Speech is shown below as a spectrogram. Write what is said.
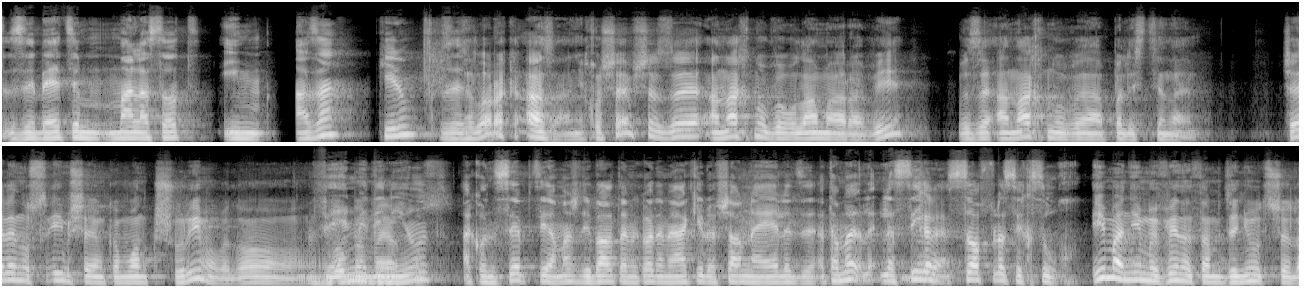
זה בעצם מה לעשות עם עזה? כאילו? זה... זה לא רק עזה, אני חושב שזה אנחנו והעולם הערבי, וזה אנחנו והפלסטינאים. שאלה נושאים שהם כמובן קשורים, אבל לא... לא ואין לא מדיניות? הקונספציה, מה שדיברת מקודם, היה כאילו אפשר לנהל את זה. אתה אומר, לשים כן. סוף לסכסוך. אם אני מבין את המדיניות של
